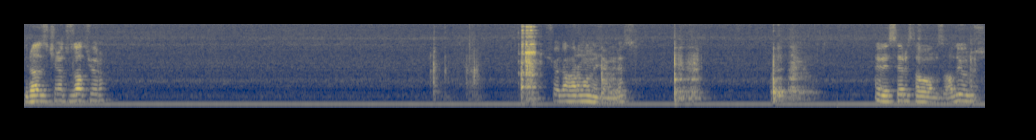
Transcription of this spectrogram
Biraz içine tuz atıyorum. Şöyle harmanlayacağım biraz. Evet servis tavamızı alıyoruz.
